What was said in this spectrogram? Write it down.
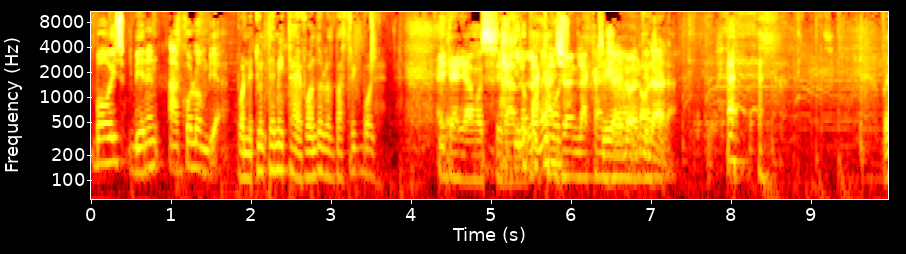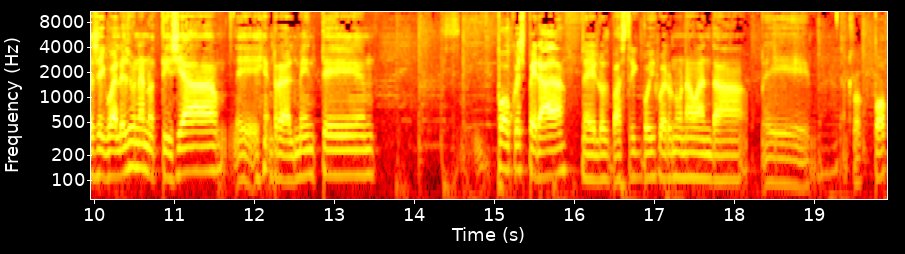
Boys vienen a Colombia. Ponete un temita de fondo los Bastric Boys. Ahí deberíamos tirar Aquí lo la ponemos. canción, la Sí, canción. ahí lo voy a no, tirar. Pues igual es una noticia eh, realmente poco esperada. Eh, los Bastric Boys fueron una banda eh, rock pop,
